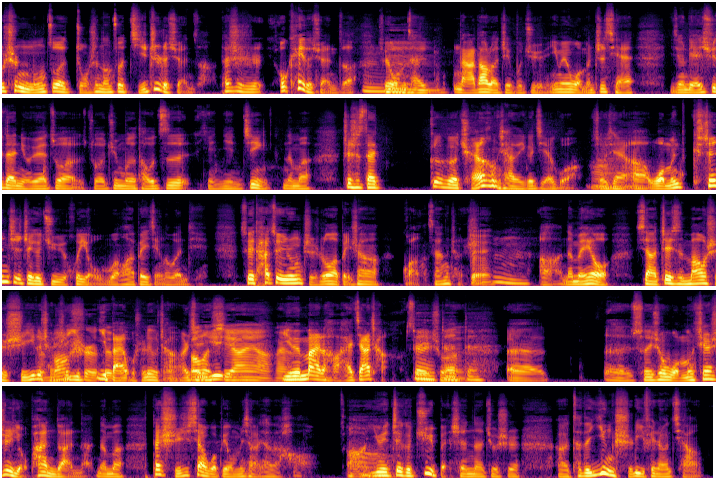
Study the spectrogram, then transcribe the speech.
不是能做总是能做极致的选择，它是 OK 的选择，嗯所以我们才嗯拿到了这部剧。因为我们之前已经连续在纽约做做剧目的投资引引进，那么这是在各个权衡下的一个结果。首先啊，我们深知这个剧会有文化背景的问题，所以它最终只落北上广三个城市。对，嗯啊，那没有像这次猫是十一个城市，一一百五十六场，而且因西安呀，因为卖的好还加场，所以说对对对，呃呃，所以说我们其实是有判断的。那么，但实际效果比我们想象的好啊，因为这个剧本身呢，就是呃它的硬实力非常强，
